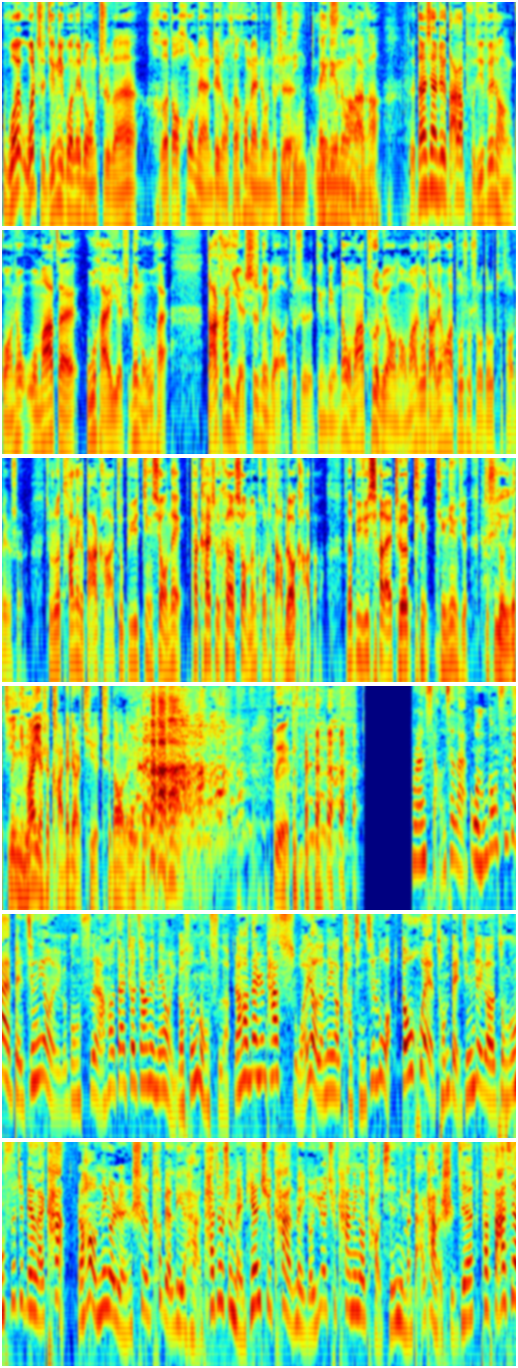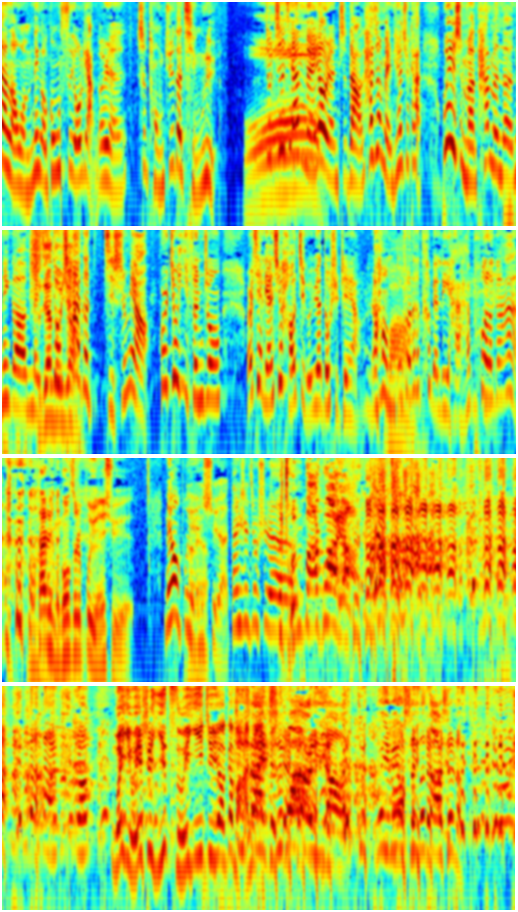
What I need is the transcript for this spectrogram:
我我只经历过那种指纹和到后面这种很后面这种就是钉钉钉钉那种打卡，对。但是现在这个打卡普及非常广，像我妈在乌海也是内蒙乌海。打卡也是那个，就是钉钉，但我妈特别懊恼。我妈给我打电话，多数时候都是吐槽这个事儿，就说她那个打卡就必须进校内，她开车开到校门口是打不了卡的，所以她必须下来车停停进去。就是有一个节你妈也是卡着点儿去，迟到了。对，突然想起来，我们公司在北京有一个公司，然后在浙江那边有一个分公司，然后但是他所有的那个考勤记录都会从北京这个总公司这边来看，然后我们那个人事特别厉害，他就是每天去看，每个月去看那个考勤你们打卡的时间，他发现了我们那个公司有两个人是同居的情侣。就之前没有人知道，他就每天去看，为什么他们的那个每都差个几十秒或者就一分钟，而且连续好几个月都是这样。然后我们都说他特别厉害，还破了个案。但是你们公司是不允许，没有不允许，但是就是纯八卦呀。我以为是以此为依据要干嘛呢？爱吃瓜而已啊！就 我以为有什么大事呢。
